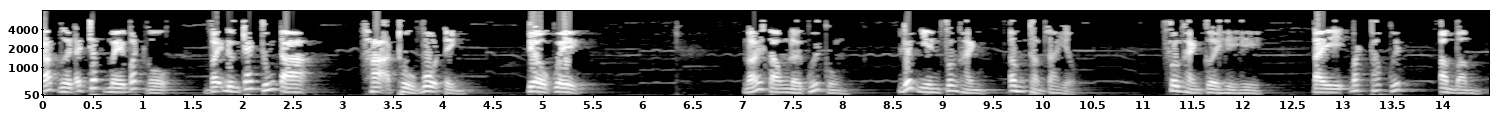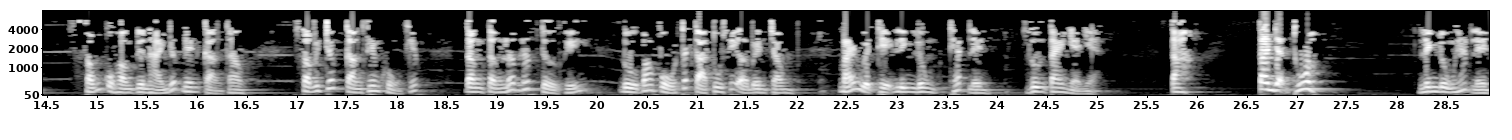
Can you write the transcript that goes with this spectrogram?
Các ngươi đã chấp mê bất ngộ, Vậy đừng trách chúng ta, Hạ thủ vô tình. Tiểu quỳ! Nói xong lời cuối cùng liếc nhìn Phương Hành âm thầm ra hiểu. Phương Hành cười hì hì, tay bắt pháp quyết, ầm ầm, sóng của Hoàng Tuyền Hải nhấc lên càng cao, so với trước càng thêm khủng khiếp, tầng tầng lớp lớp tử khí đủ bao phủ tất cả tu sĩ ở bên trong. Bái Nguyệt Thị linh lung thét lên, run tay nhẹ nhẹ. Ta, ta nhận thua. Linh lung hét lên,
